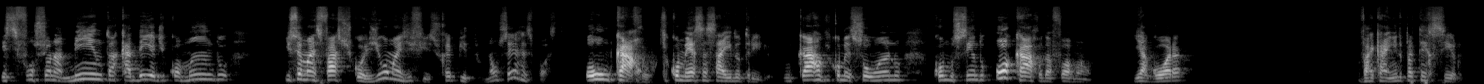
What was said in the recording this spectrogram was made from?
esse funcionamento, a cadeia de comando. Isso é mais fácil de corrigir ou mais difícil? Repito, não sei a resposta. Ou um carro que começa a sair do trilho. Um carro que começou o ano como sendo o carro da Fórmula 1. E agora vai caindo para terceiro.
